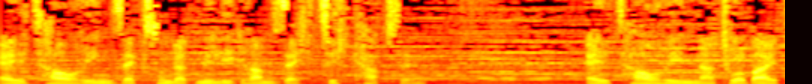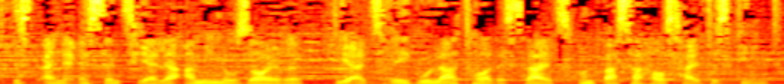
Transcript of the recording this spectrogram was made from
L-Taurin 600 mg 60 Kapseln. L-Taurin Naturbite ist eine essentielle Aminosäure, die als Regulator des Salz- und Wasserhaushaltes dient.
